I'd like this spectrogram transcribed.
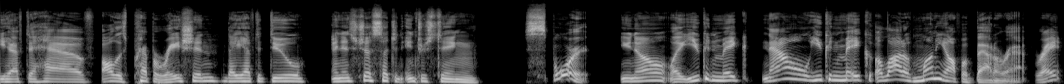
you have to have all this preparation that you have to do. And it's just such an interesting sport, you know? Like you can make now you can make a lot of money off of battle rap, right?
